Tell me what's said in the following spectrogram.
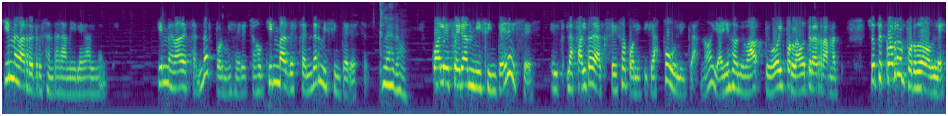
¿quién me va a representar a mí legalmente? ¿Quién me va a defender por mis derechos? ¿O quién va a defender mis intereses? Claro, cuáles eran mis intereses, El- la falta de acceso a políticas públicas, ¿no? Y ahí es donde va, te voy por la otra rama. Yo te corro por doble,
